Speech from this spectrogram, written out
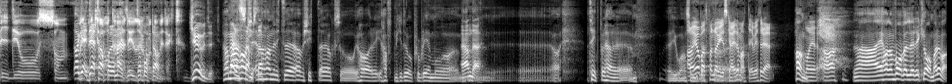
video som... Okej, där Vilken tappade det mig. Ta bort gummidräkt? Gud, Ja, men han, har, sämsta. men han är lite översittare också och jag har haft mycket drogproblem. Och, Är han det? Jag tänkte på det här eh, Johan. han har jobbat på Nöjesguiden Matte, vet du det? Han? Man, ja, Nej, han var väl reklamare va?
